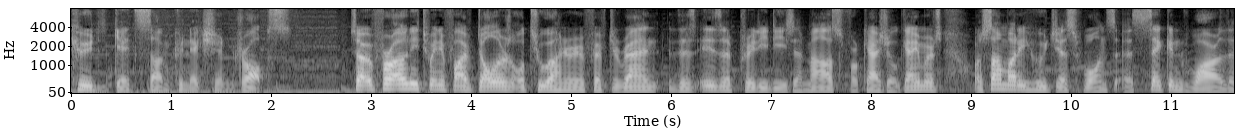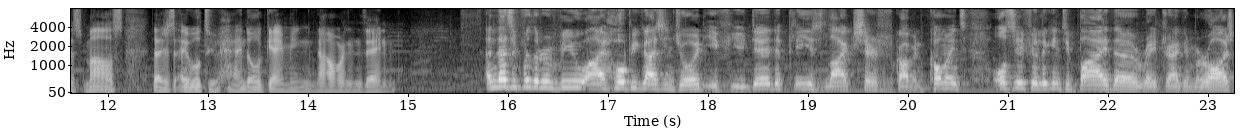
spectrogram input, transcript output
could get some connection drops. So for only $25 or 250 Rand, this is a pretty decent mouse for casual gamers or somebody who just wants a second wireless mouse that is able to handle gaming now and then. And that's it for the review. I hope you guys enjoyed. If you did, please like, share, subscribe, and comment. Also, if you're looking to buy the Redragon Mirage,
